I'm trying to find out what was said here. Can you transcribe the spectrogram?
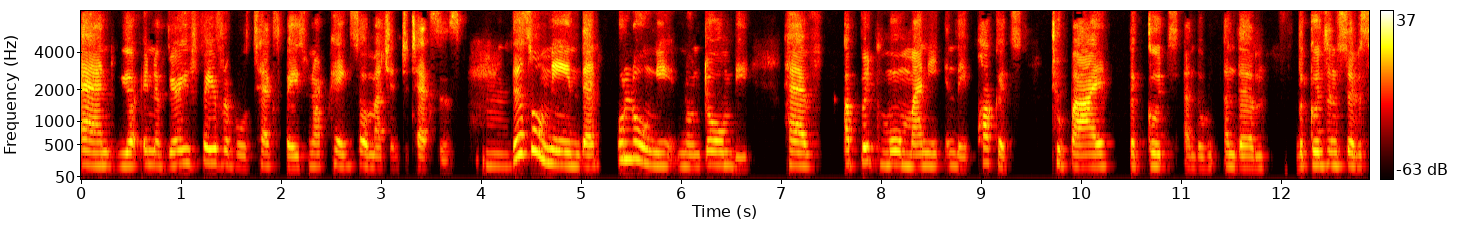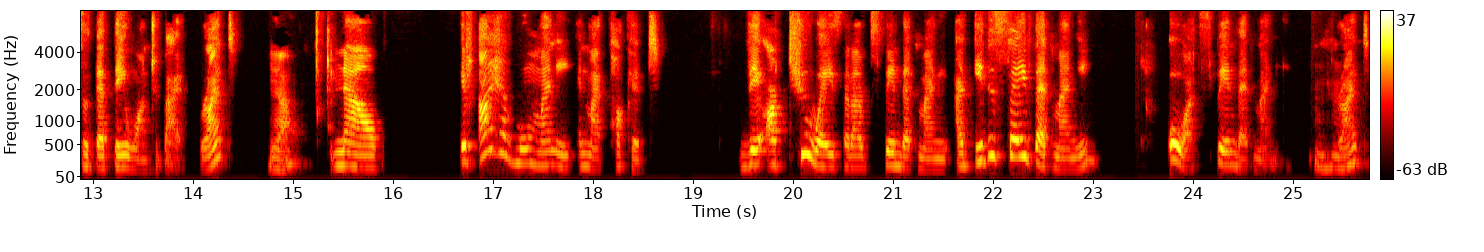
and we are in a very favorable tax base. We're not paying so much into taxes. Mm. this will mean that ulungi nontombi have a bit more money in their pockets to buy the goods and the and the, the goods and services that they want to buy right? Yeah. Now if i have more money in my pocket there are two ways that I would spend that money. I'd either save that money or I'd spend that money, mm-hmm. right?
